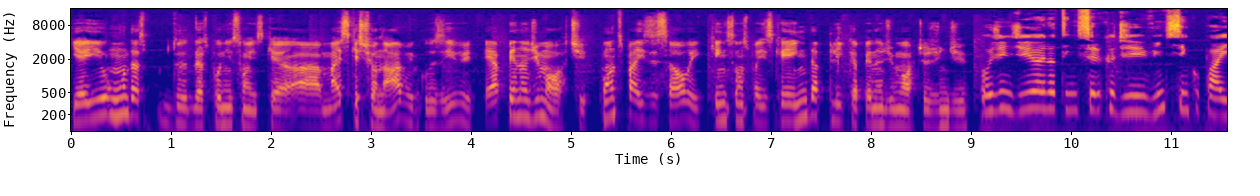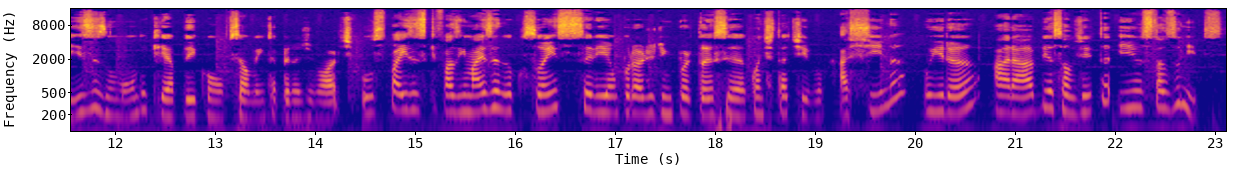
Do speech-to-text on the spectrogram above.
E aí uma das, das punições, que é a mais questionável, inclusive, é a pena de morte. Quantos países são e quem são os países que ainda aplicam a pena de morte hoje em dia? Hoje em dia ainda tem cerca de 25 países no mundo que aplicam oficialmente a pena de morte. Os países que fazem mais execuções seriam por ordem de importância quantitativa: a China, o Irã, a Arábia Saudita e os Estados Unidos.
